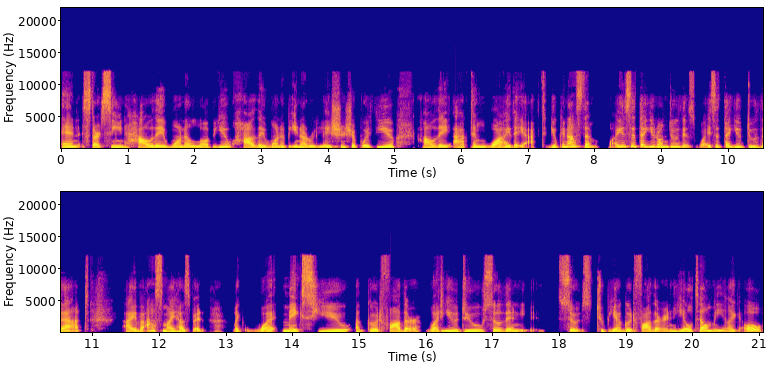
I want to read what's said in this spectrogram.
and start seeing how they want to love you, how they want to be in a relationship with you, how they act and why they act. You can ask them, why is it that you don't do this? Why is it that you do that? I've asked my husband, like, what makes you a good father? What do you do so then so to be a good father? And he'll tell me, like, oh,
